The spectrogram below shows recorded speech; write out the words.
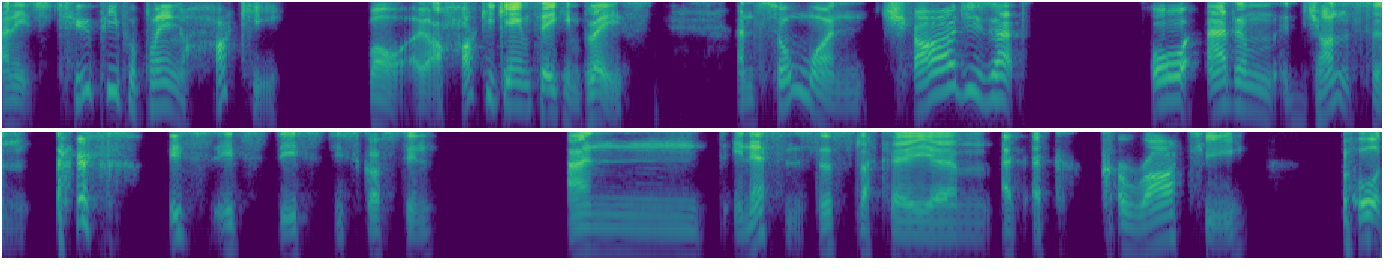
And it's two people playing hockey. Well, a hockey game taking place, and someone charges at or Adam Johnson. it's it's it's disgusting, and in essence, just like a um a, a karate or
